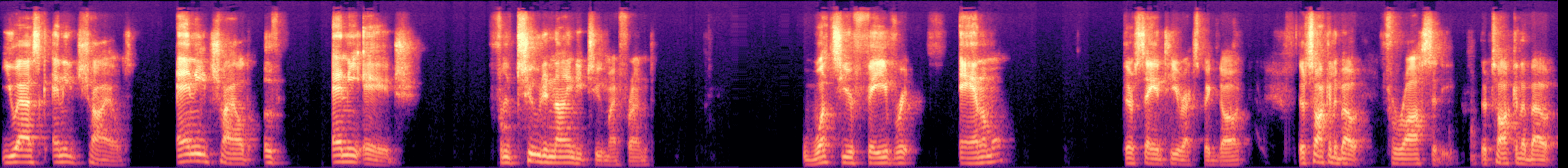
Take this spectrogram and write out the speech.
you ask any child, any child of any age, from two to 92, my friend, what's your favorite animal? They're saying T Rex, big dog. They're talking about ferocity. They're talking about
